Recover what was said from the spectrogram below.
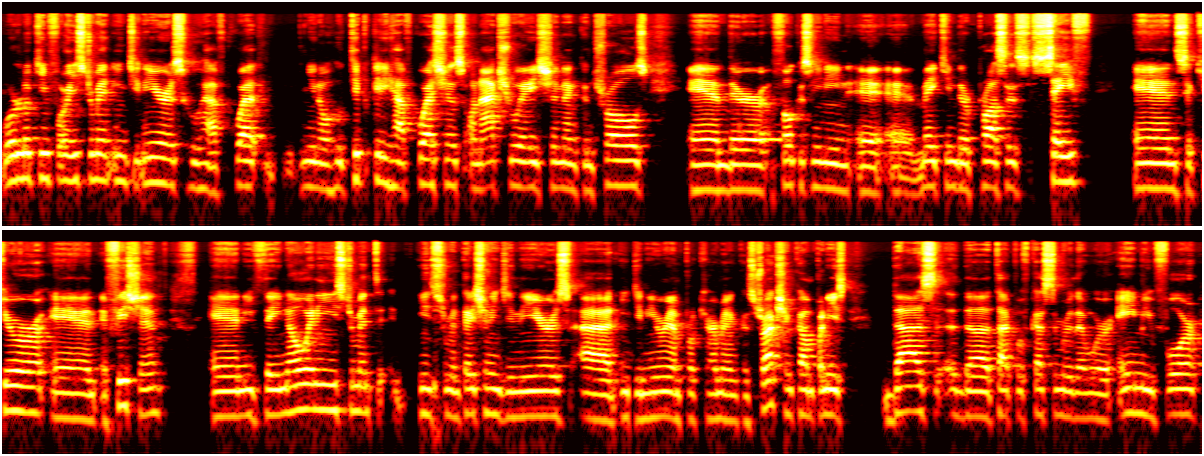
We're looking for instrument engineers who have, you know, who typically have questions on actuation and controls, and they're focusing in uh, uh, making their process safe and secure and efficient. And if they know any instrument instrumentation engineers at engineering and procurement and construction companies, that's the type of customer that we're aiming for.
